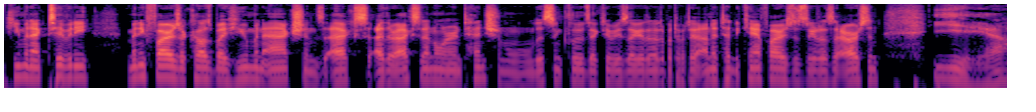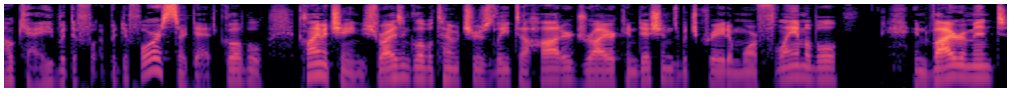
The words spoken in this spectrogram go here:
Human activity. Many fires are caused by human actions, acts either accidental or intentional. This includes activities like unattended campfires, arson. Yeah, okay, but the but the forests are dead. Global climate change, rising global temperatures lead to hotter, drier conditions, which create a more flammable environment.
